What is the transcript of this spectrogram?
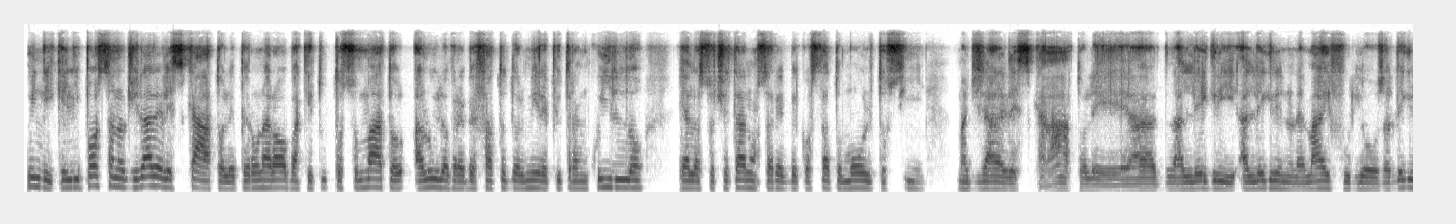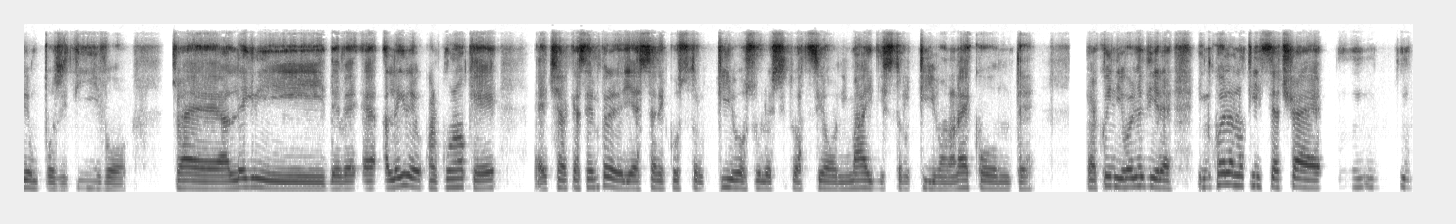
Quindi che gli possano girare le scatole per una roba che tutto sommato a lui lo avrebbe fatto dormire più tranquillo e alla società non sarebbe costato molto, sì, ma girare le scatole. Allegri, Allegri non è mai furioso, Allegri è un positivo, cioè Allegri, deve, eh, Allegri è qualcuno che eh, cerca sempre di essere costruttivo sulle situazioni, mai distruttivo, non è Conte. Cioè, quindi voglio dire, in quella notizia c'è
